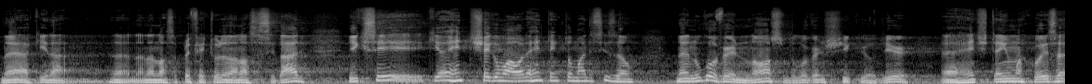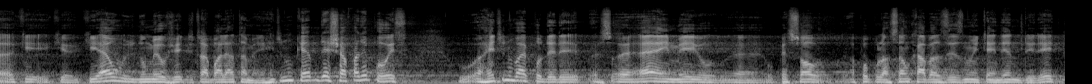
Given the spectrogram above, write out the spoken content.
né, aqui na, na, na, nossa prefeitura, na nossa cidade, e que, se, que a gente chega uma hora a gente tem que tomar decisão. Né? No governo nosso, no governo Chico e Odir, é, a gente tem uma coisa que, que, que é o, do meu jeito de trabalhar também. A gente não quer deixar para depois. A gente não vai poder. É, é em meio. É, o pessoal, a população acaba às vezes não entendendo direito,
